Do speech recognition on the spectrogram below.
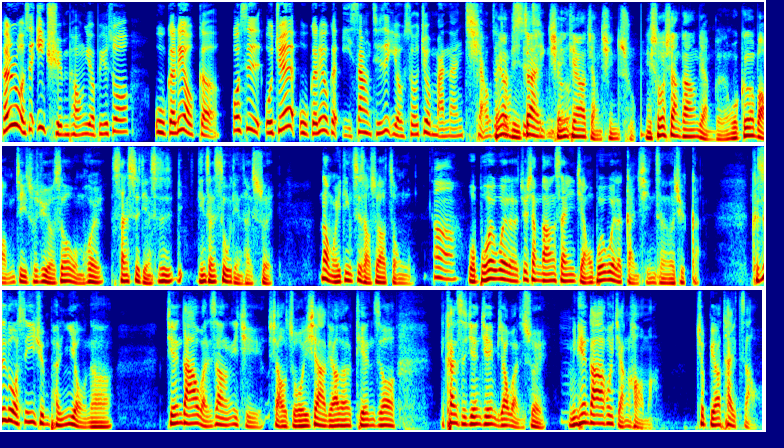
可是如果是一群朋友，比如说。五个六个，或是我觉得五个六个以上，其实有时候就蛮难瞧的。没有，你在前一天要讲清楚。你说像刚刚两个人，我哥哥把我们自己出去，有时候我们会三四点，甚至凌晨四五点才睡。那我们一定至少睡到中午。嗯，我不会为了，就像刚刚三一讲，我不会为了赶行程而去赶。可是如果是一群朋友呢？今天大家晚上一起小酌一下，聊聊天之后，你看时间，今天比较晚睡，明天大家会讲好嘛？就不要太早。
